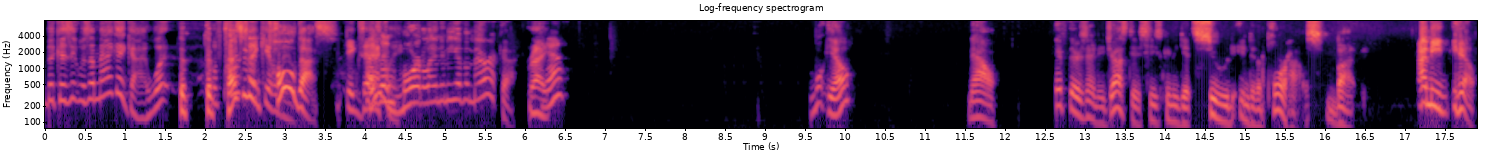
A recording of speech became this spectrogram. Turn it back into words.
because it was a MAGA guy. What the, the Of course I president killed told us he's exactly? the mortal enemy of America. right. Yeah. Mo- You know. Now, if there's any justice, he's going to get sued into the poorhouse. But, I mean, you know,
